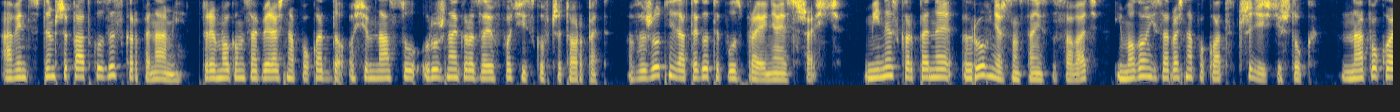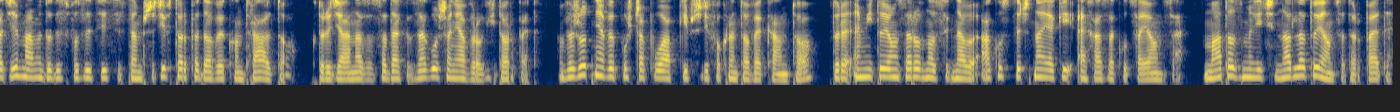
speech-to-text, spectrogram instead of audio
a więc w tym przypadku ze skorpenami, które mogą zabierać na pokład do 18 różnego rodzaju pocisków czy torped. Wyrzutni dla tego typu uzbrojenia jest 6. Miny skorpeny również są w stanie stosować i mogą ich zabrać na pokład 30 sztuk. Na pokładzie mamy do dyspozycji system przeciwtorpedowy Contralto, który działa na zasadach zagłuszania wrogich torped. Wyrzutnia wypuszcza pułapki przeciwokrętowe Kanto, które emitują zarówno sygnały akustyczne, jak i echa zakłócające. Ma to zmylić nadlatujące torpedy.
